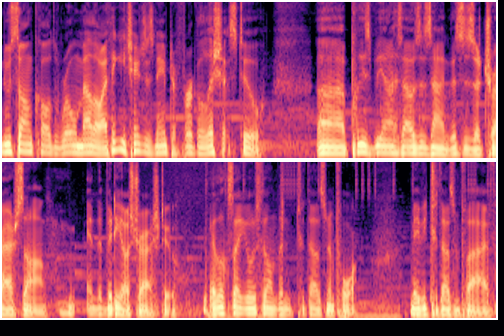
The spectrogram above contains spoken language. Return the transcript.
New song called Romello. I think he changed his name to Fergalicious too. Uh, please be honest, I was designed. This is a trash song, and the video is trash too. It looks like it was filmed in 2004, maybe 2005.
